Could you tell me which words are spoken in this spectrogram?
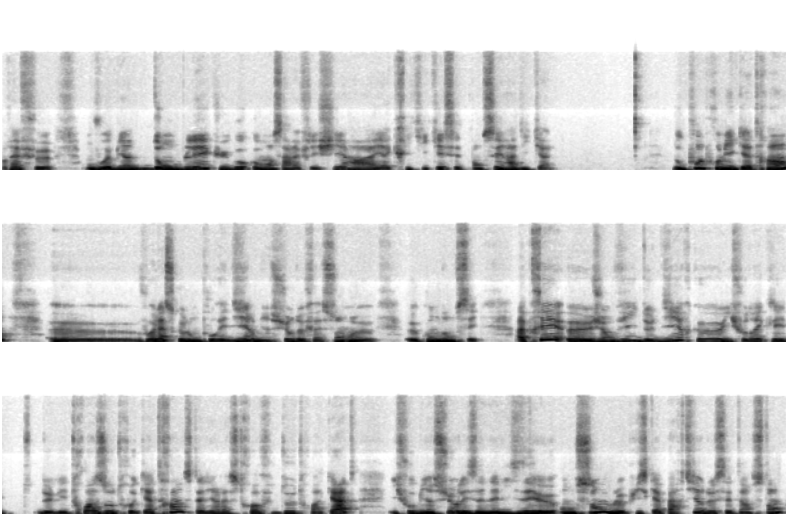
Bref, on voit bien d'emblée qu'Hugo commence à réfléchir et à critiquer cette pensée radicale. Donc pour le premier quatrain, voilà ce que l'on pourrait dire, bien sûr, de façon condensée. Après, j'ai envie de dire qu'il faudrait que les trois autres quatrains, c'est-à-dire la strophe 2, 3, 4, il faut bien sûr les analyser euh, ensemble, puisqu'à partir de cet instant,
